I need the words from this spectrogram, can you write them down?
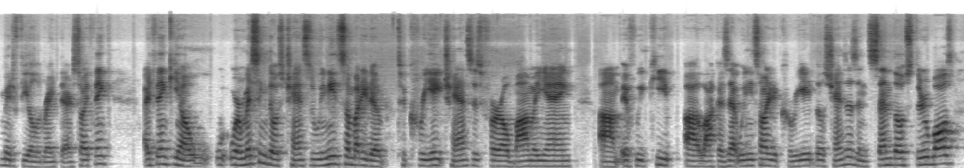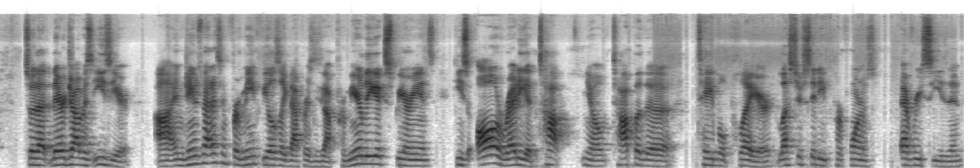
midfield right there. So I think I think you know we're missing those chances. We need somebody to to create chances for Aubameyang. Um, if we keep uh, Lacazette, we need somebody to create those chances and send those through balls so that their job is easier. Uh, and James Maddison for me, feels like that person. He's got Premier League experience. He's already a top, you know, top of the table player. Leicester City performs every season,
